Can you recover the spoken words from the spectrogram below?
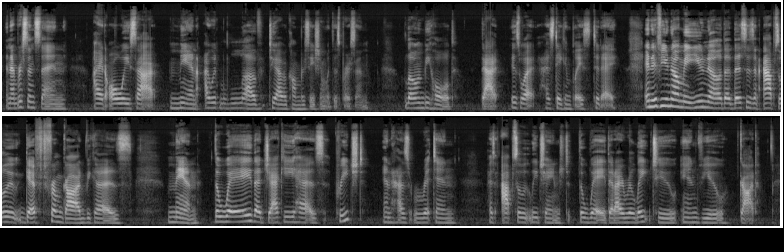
And ever since then, I had always thought, man, I would love to have a conversation with this person. Lo and behold, that is what has taken place today. And if you know me, you know that this is an absolute gift from God because, man, the way that Jackie has preached and has written has absolutely changed the way that I relate to and view God.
